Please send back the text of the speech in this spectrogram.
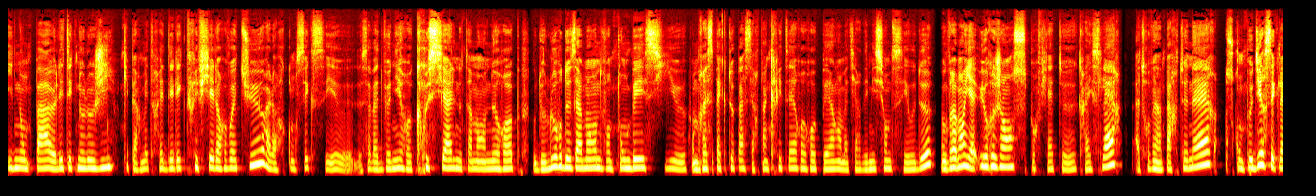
Ils n'ont pas euh, les technologies qui permettraient d'électrifier leurs voitures, alors qu'on sait que euh, ça va devenir crucial, notamment en Europe, où de lourdes amendes vont tomber si euh, on ne respecte pas certains critères européens en matière d'émissions de CO2. Donc vraiment, il y a urgence pour Fiat Chrysler à trouver un partenaire. Ce qu'on peut dire, c'est que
